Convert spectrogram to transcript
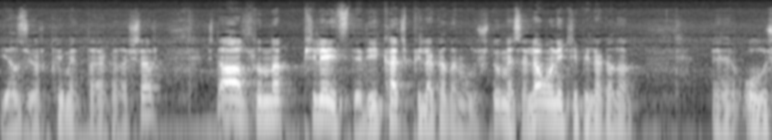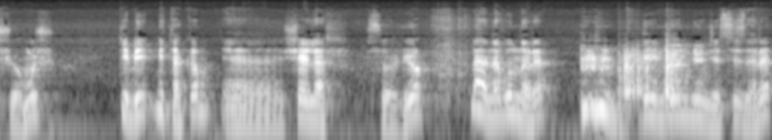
yazıyor kıymetli arkadaşlar. İşte altında plates dediği kaç plakadan oluştu? Mesela 12 plakadan e, oluşuyormuş gibi bir takım e, şeyler söylüyor. Ben de bunları dilim döndüğünce sizlere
